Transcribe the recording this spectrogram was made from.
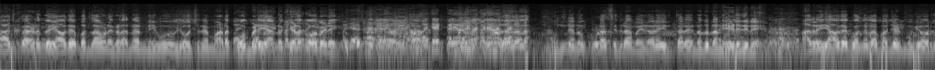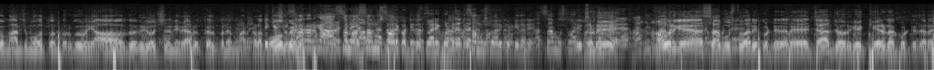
ರಾಜಕಾರಣದ ಯಾವುದೇ ಬದಲಾವಣೆಗಳನ್ನ ನೀವು ಯೋಚನೆ ಮಾಡಕ್ ಹೋಗ್ಬೇಡಿ. ಯಾರನ್ನು ಕೇಳಕ್ ಹೋಗ್ಬೇಡಿ ಅಲ್ಲಲ್ಲ ಮುಂದೆನೂ ಕೂಡ ಸಿದ್ದರಾಮಯ್ಯನವರೇ ಇರ್ತಾರೆ ಅನ್ನೋದು ನಾನು ಹೇಳಿದ್ದೀನಿ. ಆದರೆ ಯಾವುದೇ ಗೊಂದಲ ಬಜೆಟ್ ಮುಗಿಯೋವರೆಗೂ ಮಾರ್ಚ್ ಮೂವತ್ತೊಂದವರೆಗೂ ಯಾವುದು ಯೋಚನೆ ನೀವು ಯಾರು ಕಲ್ಪನೆ ಮಾಡ್ಕೊಳಕ್ ಹೋಗ್ಬೇಡಿ. ಉಸ್ತುವಾರಿ ಕೊಟ್ಟಿದ್ದಾರೆ ಅಸ್ಸಾಂ ಉಸ್ತುವಾರಿ ಕೊಟ್ಟಿದ್ದಾರೆ. ನೋಡಿ ಅವ್ರಿಗೆ ಅಸ್ಸಾಂ ಉಸ್ತುವಾರಿ ಕೊಟ್ಟಿದ್ದಾರೆ. ಜಾರ್ಜ್ ಅವರಿಗೆ ಕೇರಳ ಕೊಟ್ಟಿದ್ದಾರೆ.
